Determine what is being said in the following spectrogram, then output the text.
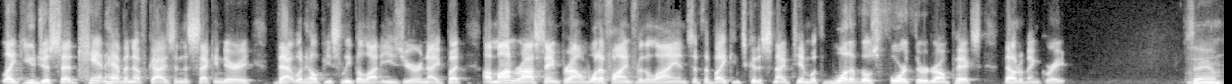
Like you just said, can't have enough guys in the secondary. That would help you sleep a lot easier at night. But Amon-Ra St. Brown, what a find for the Lions. If the Vikings could have sniped him with one of those four third round picks, that would have been great. Sam.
